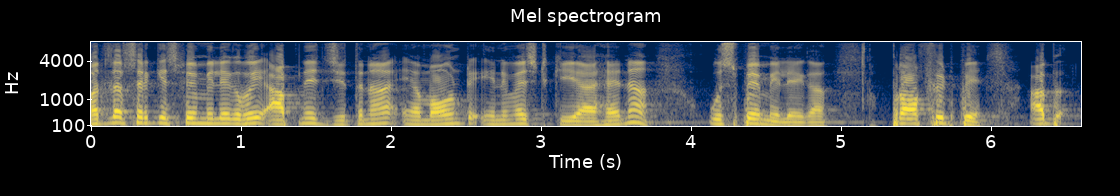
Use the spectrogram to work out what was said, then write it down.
मतलब सर किस पे मिलेगा भाई? आपने जितना अमाउंट इन्वेस्ट किया है ना, उस पे मिलेगा। प्रॉफिट पे। अब,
